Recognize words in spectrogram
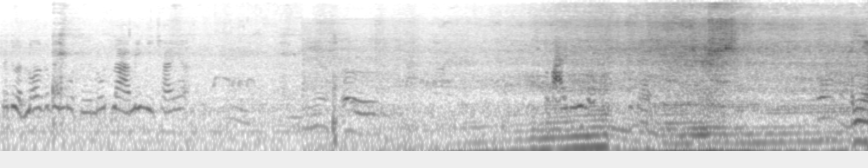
ไม่เดือดร้อนก็ไปหมดเลยรถลาไม่มีใช้อะเนี่ยเออสบายดีเหรอ ทำไง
